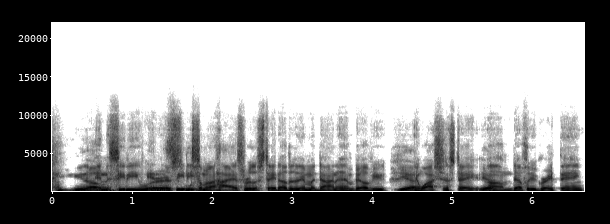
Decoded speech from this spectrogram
you know, in the CD, where it's CD. some of the highest real estate other than Medina and Bellevue yeah. in Washington State. Yeah. Um, definitely a great thing.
